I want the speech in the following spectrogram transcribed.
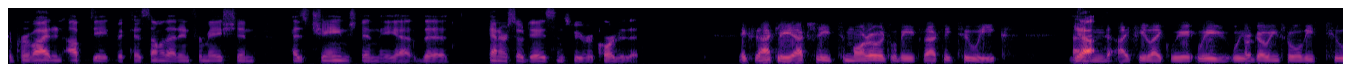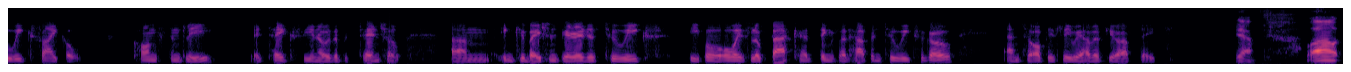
to provide an update because some of that information has changed in the uh, the 10 or so days since we recorded it. Exactly. Actually, tomorrow it will be exactly two weeks. Yeah. And I feel like we, we, we are going through all these two week cycles constantly. It takes, you know, the potential um, incubation period is two weeks. People always look back at things that happened two weeks ago. And so obviously we have a few updates. Yeah. Well,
